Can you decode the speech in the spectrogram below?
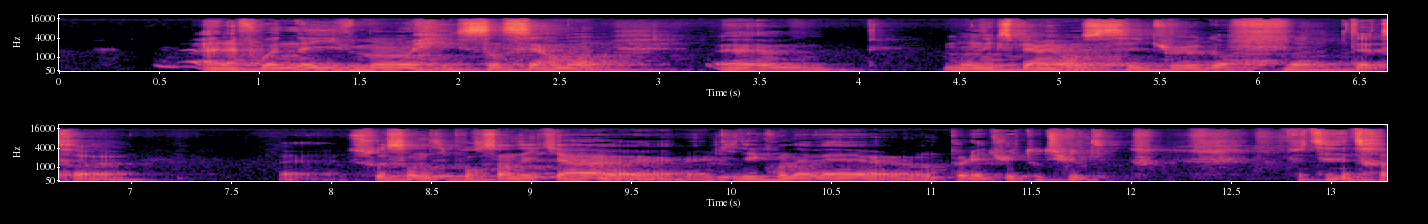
à la fois naïvement et sincèrement, mon expérience, c'est que dans peut-être 70% euh, des cas, euh, l'idée qu'on avait, euh, on peut la tuer tout de suite. Peut-être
